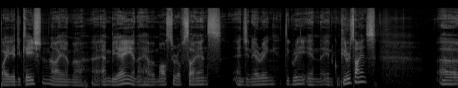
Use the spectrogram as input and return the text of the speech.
by education, I am a, a MBA and I have a Master of Science Engineering degree in, in computer science. Uh,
